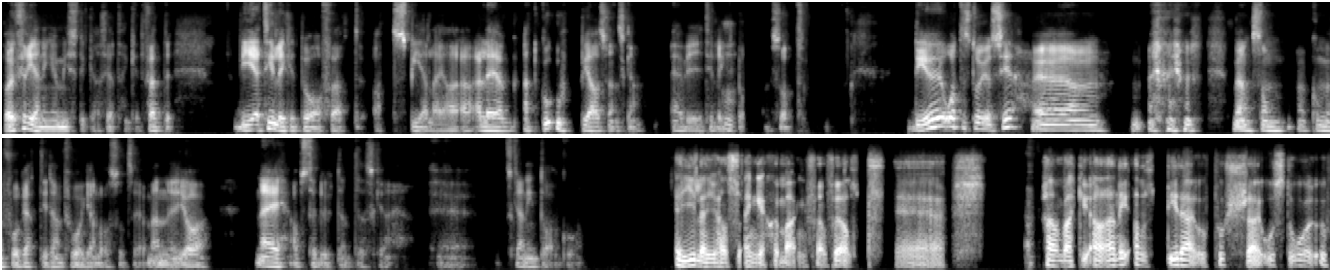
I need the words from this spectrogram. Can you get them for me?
då har ju föreningen misslyckats helt enkelt. För att vi är tillräckligt bra för att, att spela, eller att gå upp i allsvenskan är vi tillräckligt mm. bra. Så att det återstår ju att se eh, vem som kommer få rätt i den frågan då så att säga. Men jag, nej, absolut inte ska, ska han inte avgå. Jag gillar ju hans engagemang framför allt. Eh, han, verkar, han är alltid där och pushar och står upp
